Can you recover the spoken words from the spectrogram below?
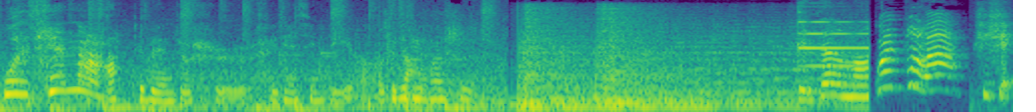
我的天哪！这边就是飞天新地了。我这个地方是点赞了吗？关注了吗？谢谢。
